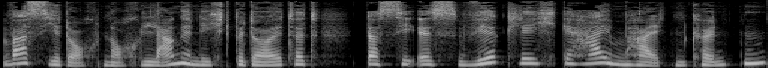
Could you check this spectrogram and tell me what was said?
Was jedoch noch lange nicht bedeutet, dass sie es wirklich geheim halten könnten,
